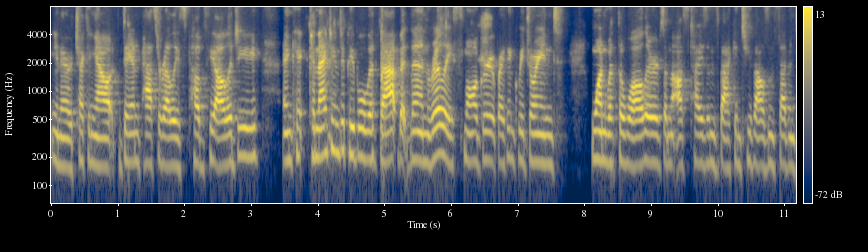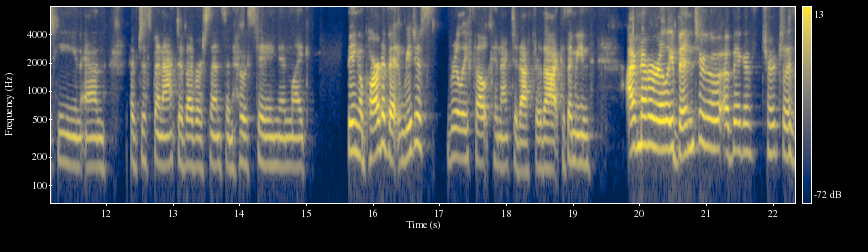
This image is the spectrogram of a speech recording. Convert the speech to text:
you know, checking out Dan Passarelli's pub theology and c- connecting to people with that. But then really small group. I think we joined one with the Wallers and the Oosthuizens back in 2017 and have just been active ever since and hosting and like being a part of it. And we just really felt connected after that. Cause I mean, I've never really been to a big of church as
